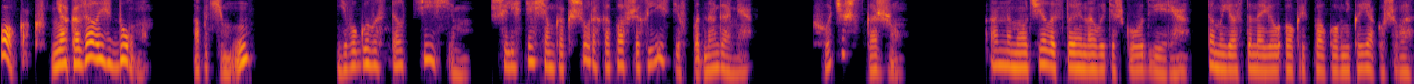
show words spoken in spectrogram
«О как! Не оказалось дома! А почему?» Его голос стал тихим, шелестящим, как шорох опавших листьев под ногами. «Хочешь, скажу?» Анна молчала, стоя на вытяжку у двери. Там ее остановил окрик полковника Якушева.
